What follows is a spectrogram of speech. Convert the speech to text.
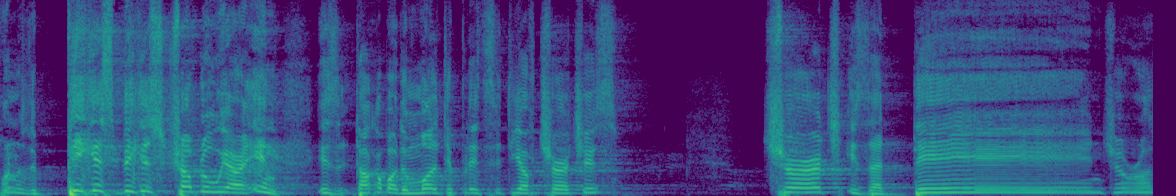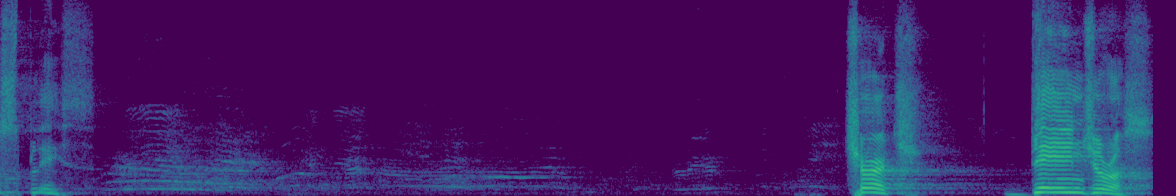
one of the biggest, biggest trouble we are in is talk about the multiplicity of churches. Church is a dangerous place. Church, dangerous.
